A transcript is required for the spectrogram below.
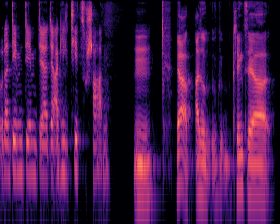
oder dem, dem der, der Agilität zu schaden. Mhm. Ja, also klingt sehr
